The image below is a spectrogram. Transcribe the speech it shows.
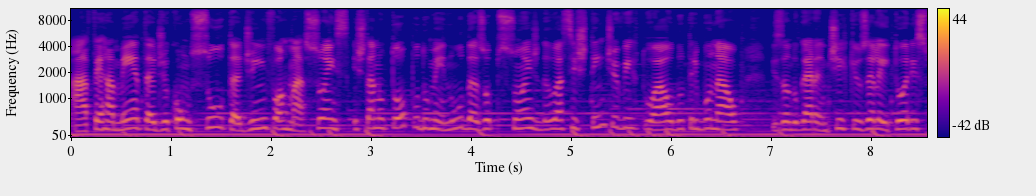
A ferramenta de consulta de informações está no topo do menu das opções do assistente virtual do tribunal, visando garantir que os eleitores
